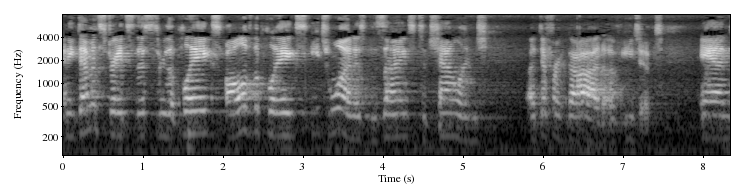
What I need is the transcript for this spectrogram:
And he demonstrates this through the plagues. All of the plagues, each one is designed to challenge a different god of Egypt. And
